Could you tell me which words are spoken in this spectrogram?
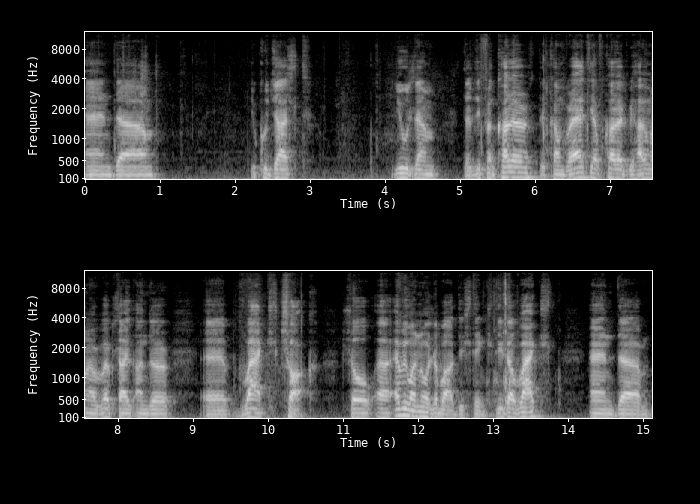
And um, you could just use them. They're different colors, they come variety of colors. We have them on our website under uh, wax chalk. So uh, everyone knows about these things. These are waxed and um,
